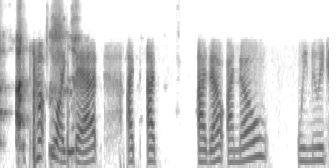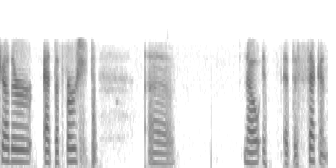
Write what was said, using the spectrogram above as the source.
Something like that. I I I know I know we knew each other at the first. Uh, no, at, at the second.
